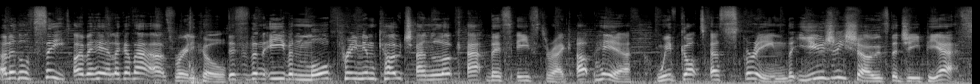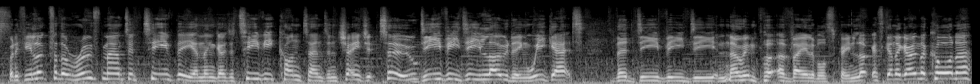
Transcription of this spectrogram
a little seat over here. Look at that. That's really cool. This is an even more premium coach, and look at this Easter egg. Up here, we've got a screen that usually shows the GPS. But if you look for the roof-mounted TV and then go to TV content and change it to DVD loading, we get the DVD no input available screen. Look, it's going to go in the corner.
